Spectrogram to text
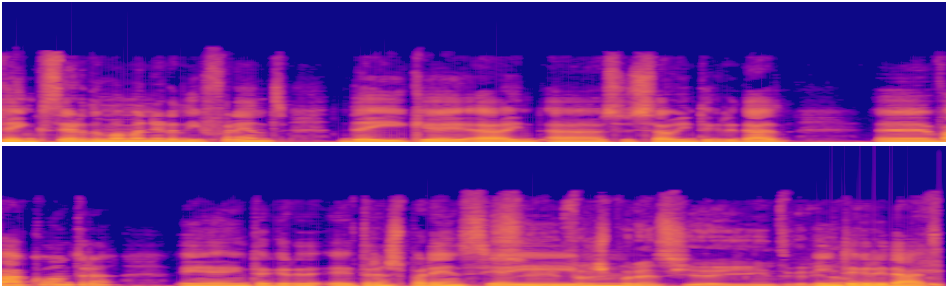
tem que ser de uma maneira diferente. Daí que a, a Associação Integridade uh, vá contra a, a transparência, Sim, e, transparência e integridade. integridade.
